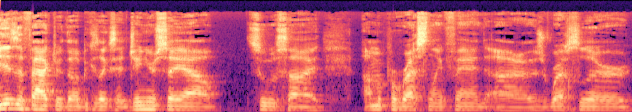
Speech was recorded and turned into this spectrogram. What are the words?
is a factor though because, like I said, Junior Seau suicide. I'm a pro wrestling fan. Uh, there's a wrestler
